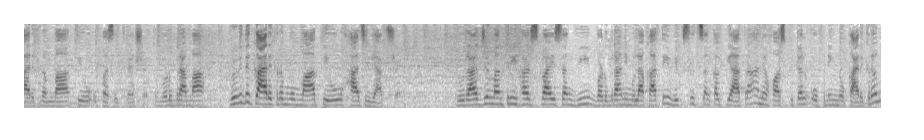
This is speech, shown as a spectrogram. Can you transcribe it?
કાર્યક્રમમાં તેઓ ઉપસ્થિત રહેશે. તો વડોદરામાં વિવિધ કાર્યક્રમોમાં તેઓ હાજરી આપશે. ગૃહ રાજ્યમંત્રી હર્ષભાઈ સંઘવી વડોદરાની મુલાકાતે વિકસિત સંકલ્પ યાત્રા અને હોસ્પિટલ ઓપનિંગનો કાર્યક્રમ.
